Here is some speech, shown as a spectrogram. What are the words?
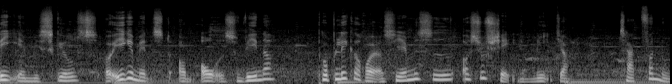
DM i Skills, og ikke mindst om årets vinder, på Blikkerørs hjemmeside og sociale medier. Tak for nu.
